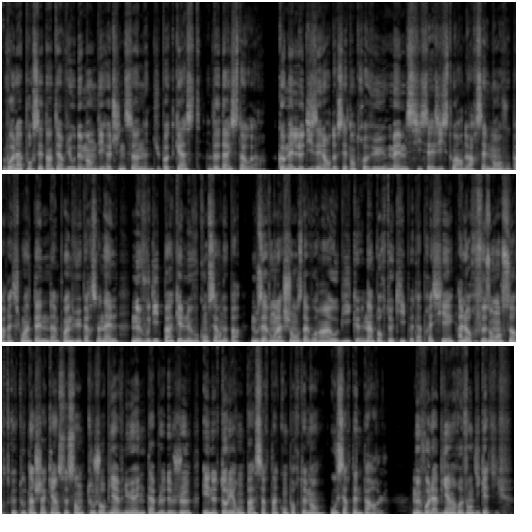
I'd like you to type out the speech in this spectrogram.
Voilà pour cette interview de Mandy Hutchinson du podcast The Dice Tower. Comme elle le disait lors de cette entrevue, même si ces histoires de harcèlement vous paraissent lointaines d'un point de vue personnel, ne vous dites pas qu'elles ne vous concernent pas. Nous avons la chance d'avoir un hobby que n'importe qui peut apprécier, alors faisons en sorte que tout un chacun se sente toujours bienvenu à une table de jeu et ne tolérons pas certains comportements ou certaines paroles. Me voilà bien revendicatif.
